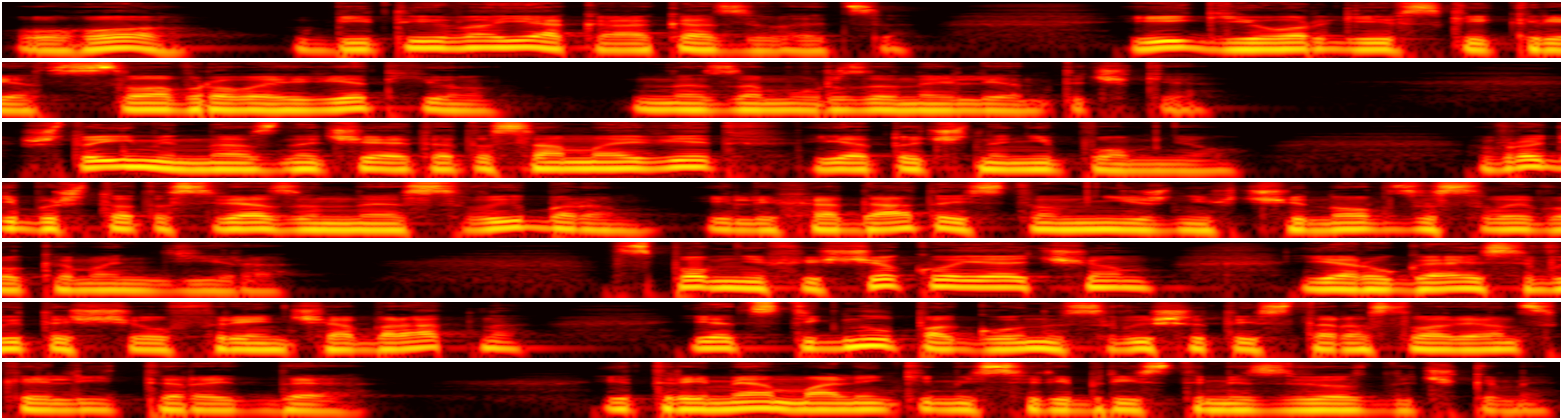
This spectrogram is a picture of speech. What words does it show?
Ого, Битый вояка, оказывается. И Георгиевский крест с лавровой ветью на замурзанной ленточке. Что именно означает эта самая ветвь, я точно не помнил. Вроде бы что-то связанное с выбором или ходатайством нижних чинов за своего командира. Вспомнив еще кое о чем, я, ругаясь, вытащил Френч обратно и отстегнул погоны с вышитой старославянской литерой «Д» и тремя маленькими серебристыми звездочками.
